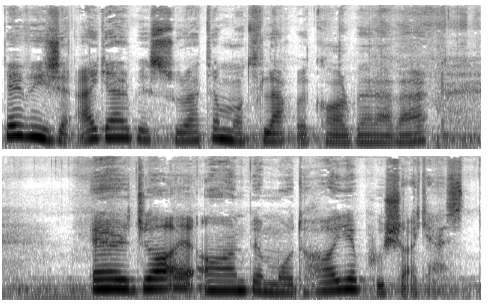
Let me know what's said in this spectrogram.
به ویژه اگر به صورت مطلق به کار برود ارجاع آن به مدهای پوشاک است.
